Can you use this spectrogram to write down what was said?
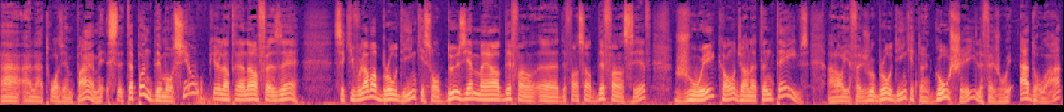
à, à la troisième paire. Mais c'était pas une démotion que l'entraîneur faisait c'est qu'il voulait avoir Brodeen, qui est son deuxième meilleur euh, défenseur défensif, jouer contre Jonathan Taves. Alors, il a fait jouer Brodeen, qui est un gaucher, il l'a fait jouer à droite,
